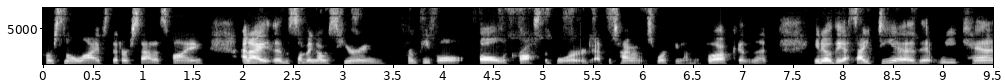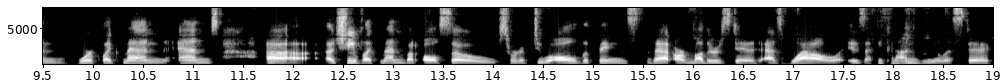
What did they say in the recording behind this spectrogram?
personal lives that are satisfying and i it was something i was hearing from people all across the board at the time i was working on the book and that you know this idea that we can work like men and uh, achieve like men, but also sort of do all the things that our mothers did as well is, I think, an unrealistic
